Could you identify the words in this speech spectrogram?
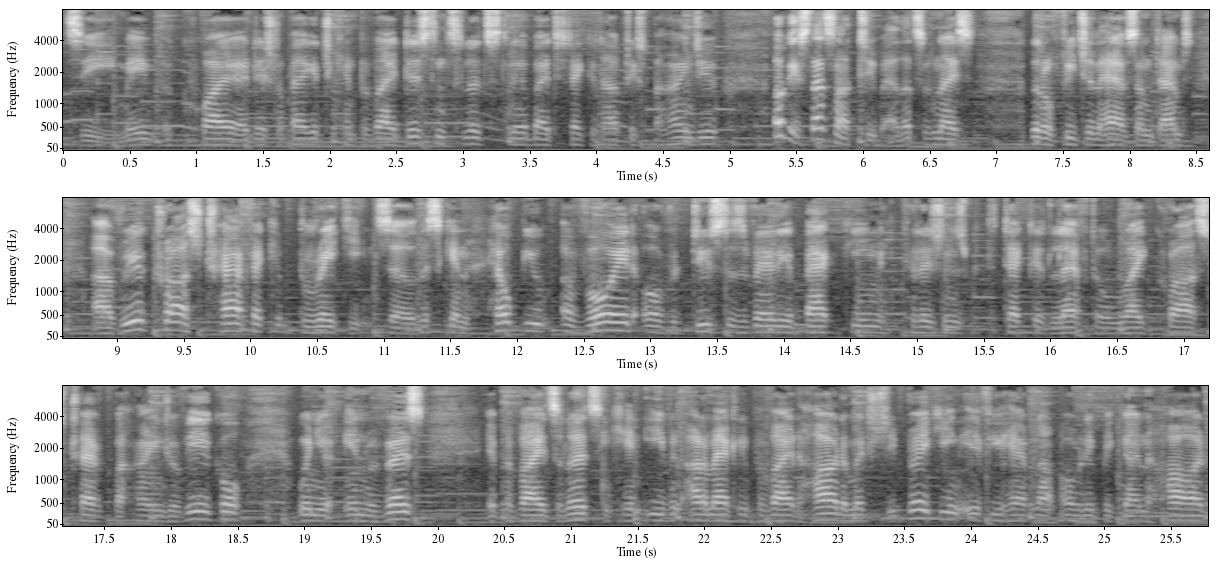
Let's see, may acquire additional package, can provide distance alerts to nearby detected objects behind you. Okay, so that's not too bad. That's a nice little feature to have sometimes. Uh, rear cross traffic braking. So this can help you avoid or reduce the severity of backing collisions with detected left or right cross traffic behind your vehicle when you're in reverse. It provides alerts and can even automatically provide hard emergency braking if you have not already begun hard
